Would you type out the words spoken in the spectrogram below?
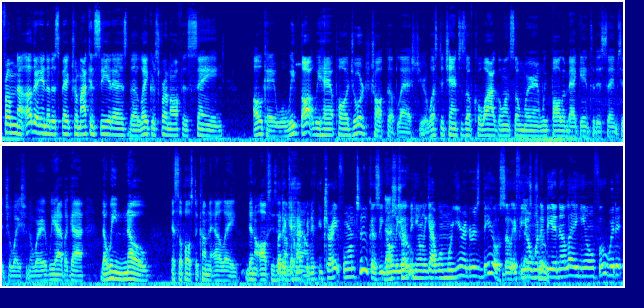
from the other end of the spectrum, I can see it as the Lakers front office saying, "Okay, well, we thought we had Paul George chalked up last year. What's the chances of Kawhi going somewhere and we falling back into this same situation where we have a guy that we know is supposed to come to LA, then the offseason But it could happen if you trade for him too, because he That's only true. he only got one more year under his deal. So if he That's don't want to be in LA, he don't fool with it.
